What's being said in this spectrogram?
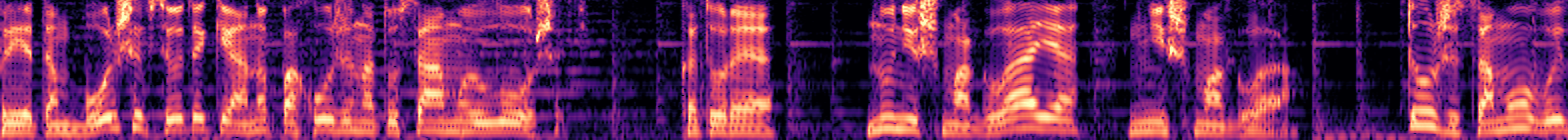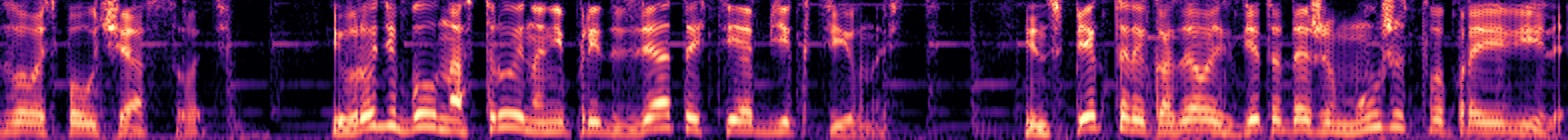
При этом больше все-таки оно похоже на ту самую лошадь, которая ну не шмогла я, не шмогла. Тоже само вызвалось поучаствовать. И вроде был настроен на непредвзятость и объективность. Инспекторы, казалось, где-то даже мужество проявили,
